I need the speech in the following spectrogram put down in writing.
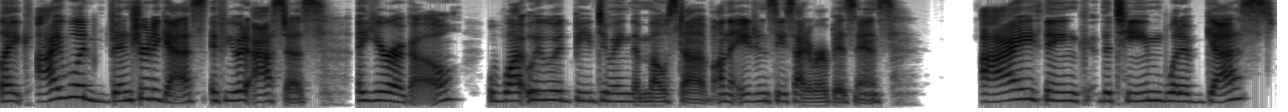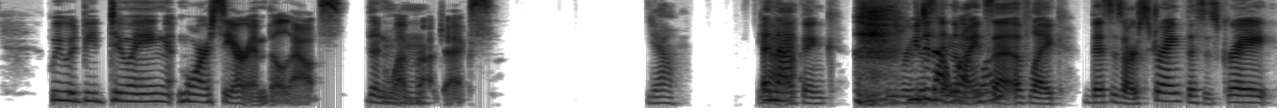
Like, I would venture to guess if you had asked us a year ago what we would be doing the most of on the agency side of our business, I think the team would have guessed we would be doing more CRM build outs than mm-hmm. web projects. Yeah. Yeah, and that, I think we were we just in the mindset of like, this is our strength, this is great.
